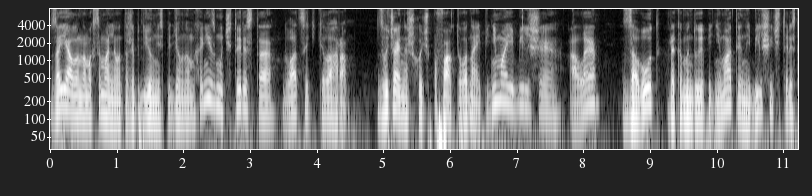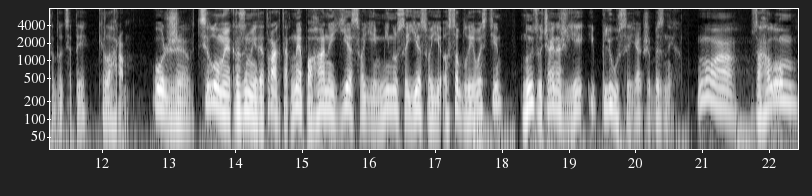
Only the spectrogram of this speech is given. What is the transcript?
заявлена максимальна вантажопідйомність підйомного механізму 420 кг. Звичайно ж, хоч по факту вона і піднімає більше, але завод рекомендує піднімати не більше 420 кг. Отже, в цілому, як розумієте, трактор непоганий, є свої мінуси, є свої особливості. Ну і, звичайно ж, є і плюси, як же без них. Ну а загалом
